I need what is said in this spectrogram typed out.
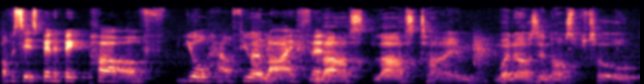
obviously it's been a big part of your health, your um, life, and last last time when I was in hospital,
